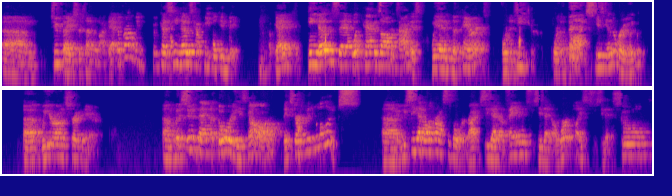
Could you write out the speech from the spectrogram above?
um, two-faced or something like that, but probably because he knows how people can be. Okay? He knows that what happens all the time is when the parent or the teacher or the boss is in the room, uh, we are on the straight and narrow. Um, but as soon as that authority is gone, they start getting a little loose. Uh, and we see that all across the board, right? We see that in our families, we see that in our workplaces, we see that in school.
